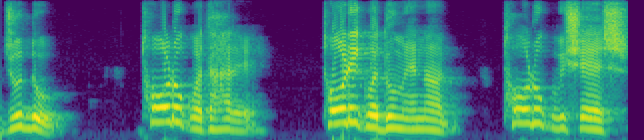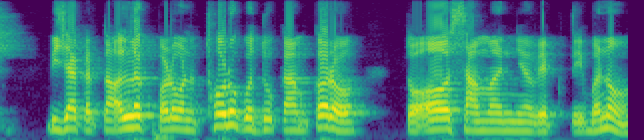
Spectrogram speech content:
જુદું. થોડુંક વધારે, થોડીક વધુ મહેનત, થોડુંક વિશેષ, બીજા કરતા અલગ પડો અને થોડુંક વધુ કામ કરો તો અસામાન્ય વ્યક્તિ બનો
